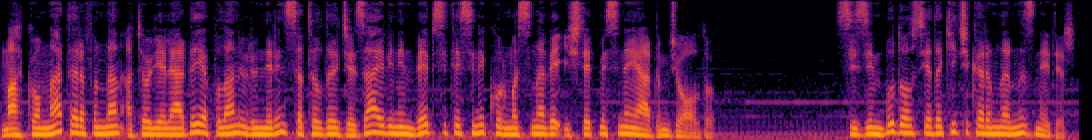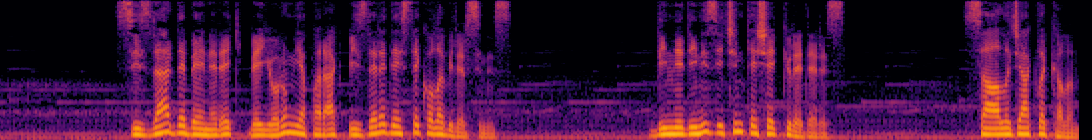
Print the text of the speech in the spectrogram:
mahkumlar tarafından atölyelerde yapılan ürünlerin satıldığı cezaevinin web sitesini kurmasına ve işletmesine yardımcı oldu. Sizin bu dosyadaki çıkarımlarınız nedir? Sizler de beğenerek ve yorum yaparak bizlere destek olabilirsiniz. Dinlediğiniz için teşekkür ederiz. Sağlıcakla kalın.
